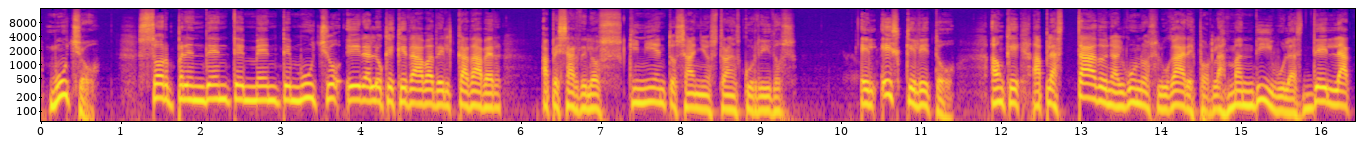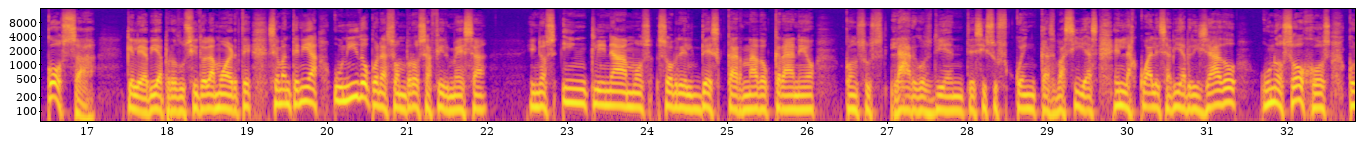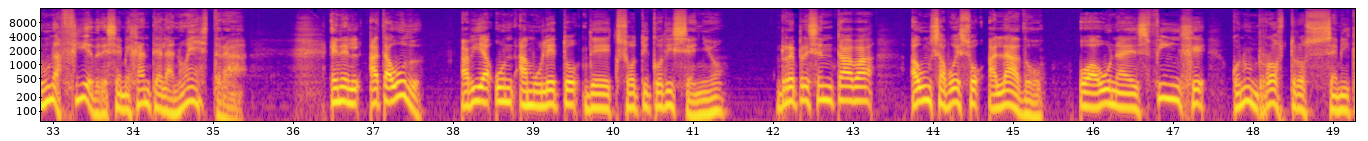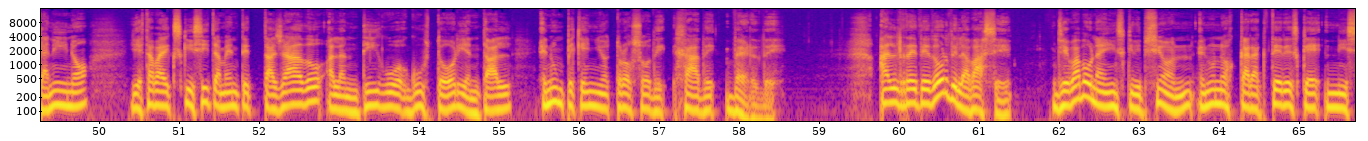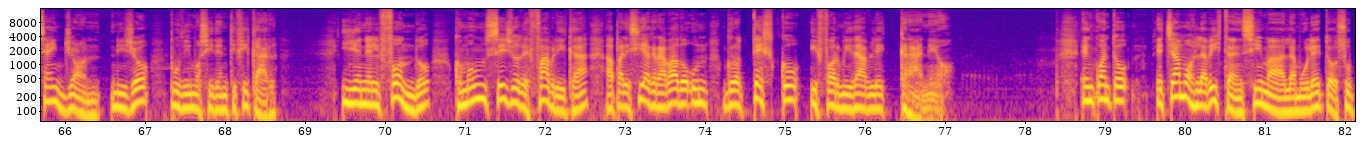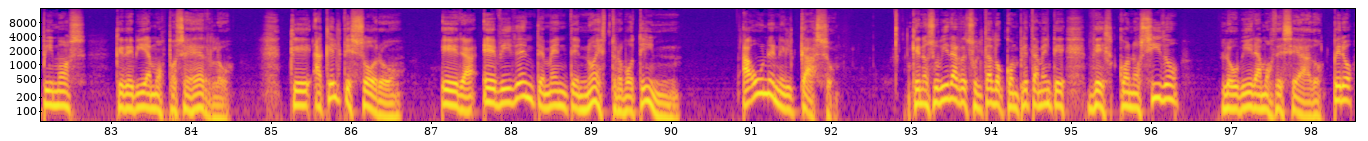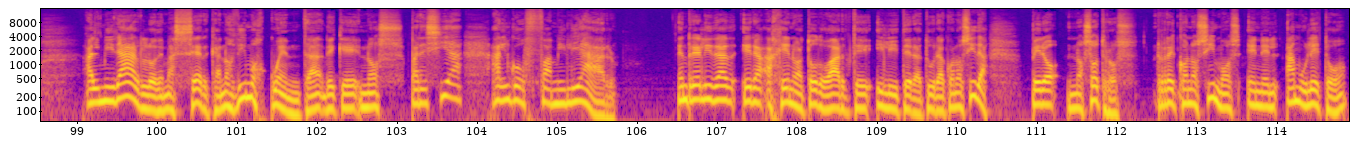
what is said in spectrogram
Mucho Sorprendentemente mucho era lo que quedaba del cadáver a pesar de los 500 años transcurridos. El esqueleto aunque aplastado en algunos lugares por las mandíbulas de la cosa que le había producido la muerte, se mantenía unido con asombrosa firmeza y nos inclinamos sobre el descarnado cráneo con sus largos dientes y sus cuencas vacías en las cuales había brillado unos ojos con una fiebre semejante a la nuestra. En el ataúd había un amuleto de exótico diseño. Representaba a un sabueso alado o a una esfinge con un rostro semicanino y estaba exquisitamente tallado al antiguo gusto oriental en un pequeño trozo de jade verde. Alrededor de la base llevaba una inscripción en unos caracteres que ni Saint John ni yo pudimos identificar, y en el fondo, como un sello de fábrica, aparecía grabado un grotesco y formidable cráneo. En cuanto echamos la vista encima al amuleto, supimos que debíamos poseerlo, que aquel tesoro era evidentemente nuestro botín, aun en el caso que nos hubiera resultado completamente desconocido, lo hubiéramos deseado. Pero al mirarlo de más cerca nos dimos cuenta de que nos parecía algo familiar. En realidad era ajeno a todo arte y literatura conocida, pero nosotros reconocimos en el amuleto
